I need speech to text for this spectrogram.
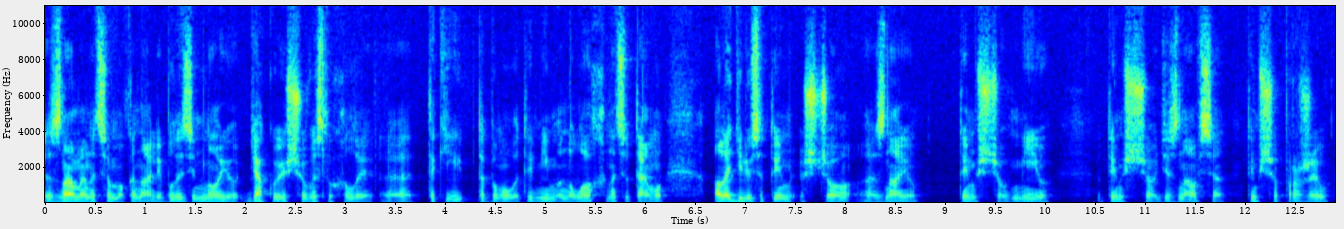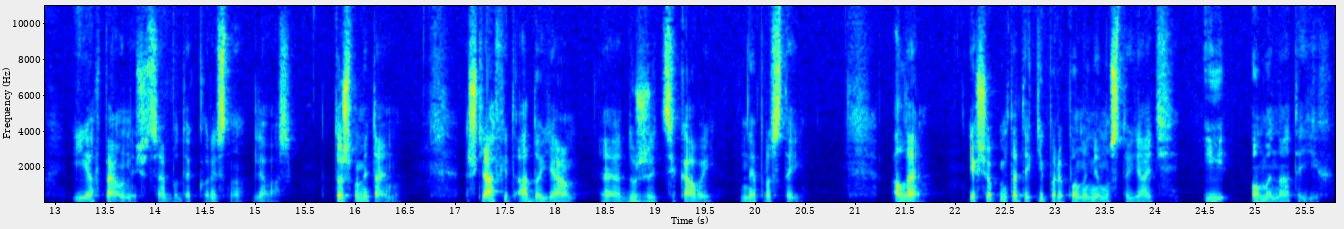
з нами, на цьому каналі, були зі мною. Дякую, що вислухали такий, так би мовити, мій монолог на цю тему. Але ділюся тим, що знаю, тим, що вмію, тим, що дізнався, тим, що прожив, і я впевнений, що це буде корисно для вас. Тож пам'ятаємо, шлях від А до Я е, дуже цікавий, непростий. Але якщо пам'ятати, які перепони в ньому стоять, і оминати їх,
